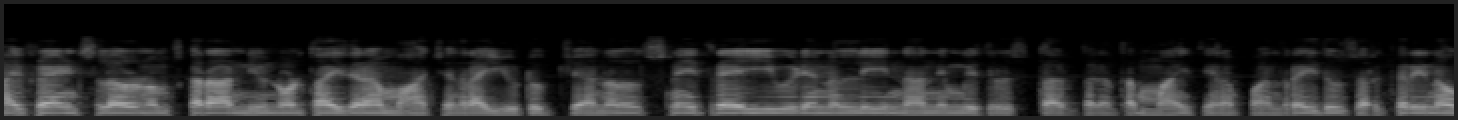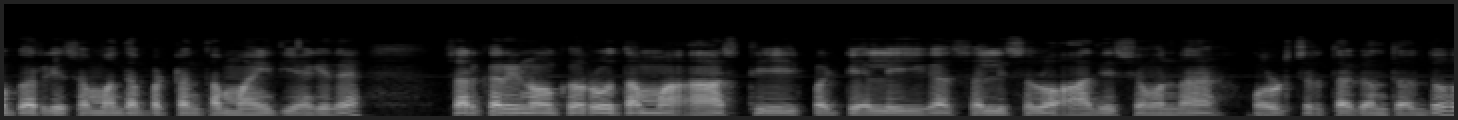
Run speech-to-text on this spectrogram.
ಹಾಯ್ ಫ್ರೆಂಡ್ಸ್ ಎಲ್ಲರೂ ನಮಸ್ಕಾರ. ನೀವು ನೋಡ್ತಾ ಇದ್ದೀರಾ ಮಹಾಚಂದ್ರ ಯೂಟ್ಯೂಬ್ ಚಾನಲ್ ಸ್ನೇಹಿತರೆ, ಈ ವಿಡಿಯೋನಲ್ಲಿ ನಾನು ನಿಮಗೆ ತಿಳಿಸ್ತಾ ಇರ್ತಕ್ಕಂಥ ಮಾಹಿತಿ ಏನಪ್ಪ ಅಂದರೆ, ಇದು ಸರ್ಕಾರಿ ನೌಕರರಿಗೆ ಸಂಬಂಧಪಟ್ಟಂಥ ಮಾಹಿತಿಯಾಗಿದೆ. ಸರ್ಕಾರಿ ನೌಕರರು ತಮ್ಮ ಆಸ್ತಿ ಪಟ್ಟಿಯಲ್ಲಿ ಈಗ ಸಲ್ಲಿಸಲು ಆದೇಶವನ್ನು ಹೊರಡಿಸಿರ್ತಕ್ಕಂಥದ್ದು.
